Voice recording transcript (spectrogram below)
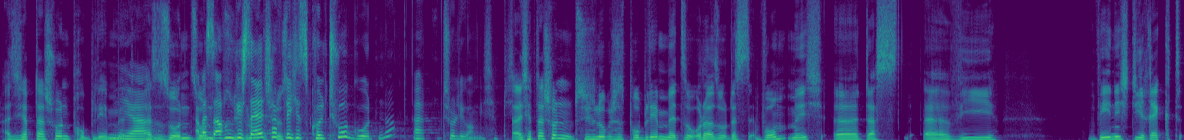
also ich habe da schon ein Problem mit. ja. Also so ein, so Aber es ist auch ein gesellschaftliches Kulturgut, ne? Ah, Entschuldigung, ich habe dich. Ich habe da schon ein psychologisches Problem mit, so oder so, das wurmt mich, äh, dass äh, wie wenig direkt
